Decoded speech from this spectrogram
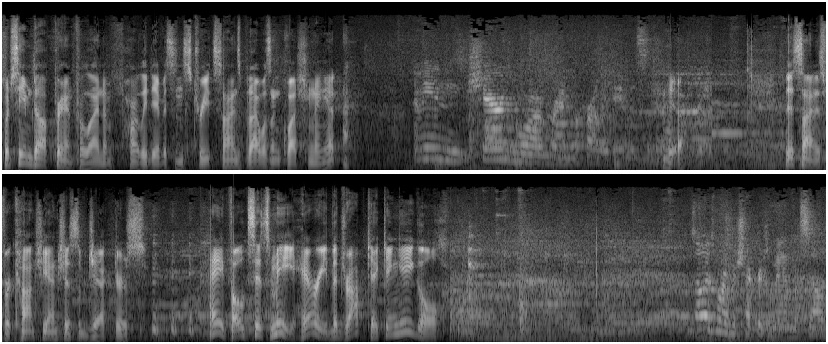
which seemed off brand for a line of Harley Davidson street signs, but I wasn't questioning it. I mean, Cher's more on brand for Harley Davidson. Yeah. This sign is for conscientious objectors. hey folks, it's me, Harry the drop kicking eagle. I was always more of a checkers man myself.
